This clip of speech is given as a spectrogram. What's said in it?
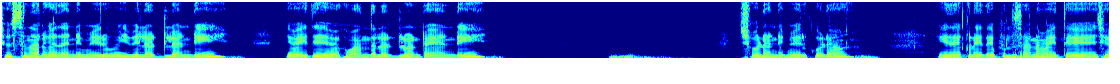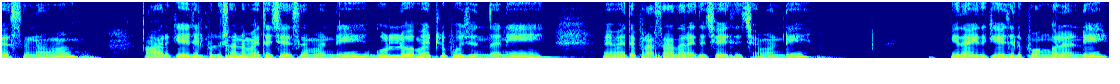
చూస్తున్నారు కదండి మీరు? ఇవి లడ్లు అండి. ఇవైతే ఒక వంద లడ్లు ఉంటాయండి. చూడండి మీరు కూడా. ఇది ఇక్కడైతే పులుసన్నం అయితే చేస్తున్నాము. ఆరు కేజీలు పులుసన్నం అయితే చేసామండి గుళ్ళో మెట్లు పూజ ఉందని మేమైతే ప్రసాదాలు అయితే చేసి ఇచ్చామండి. ఇది ఐదు కేజీల పొంగలండి.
